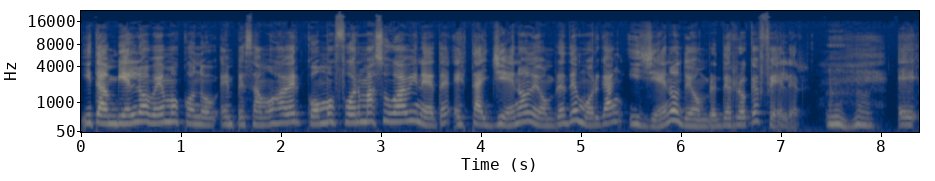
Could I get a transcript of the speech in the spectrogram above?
Y también lo vemos cuando empezamos a ver cómo forma su gabinete. Está lleno de hombres de Morgan y lleno de hombres de Rockefeller. Eh,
